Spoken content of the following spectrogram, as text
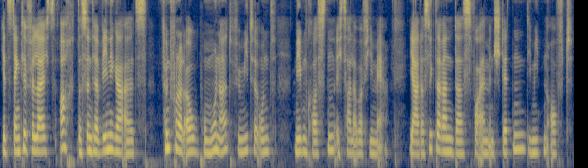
Jetzt denkt ihr vielleicht, ach, das sind ja weniger als 500 Euro pro Monat für Miete und Nebenkosten. Ich zahle aber viel mehr. Ja, das liegt daran, dass vor allem in Städten die Mieten oft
